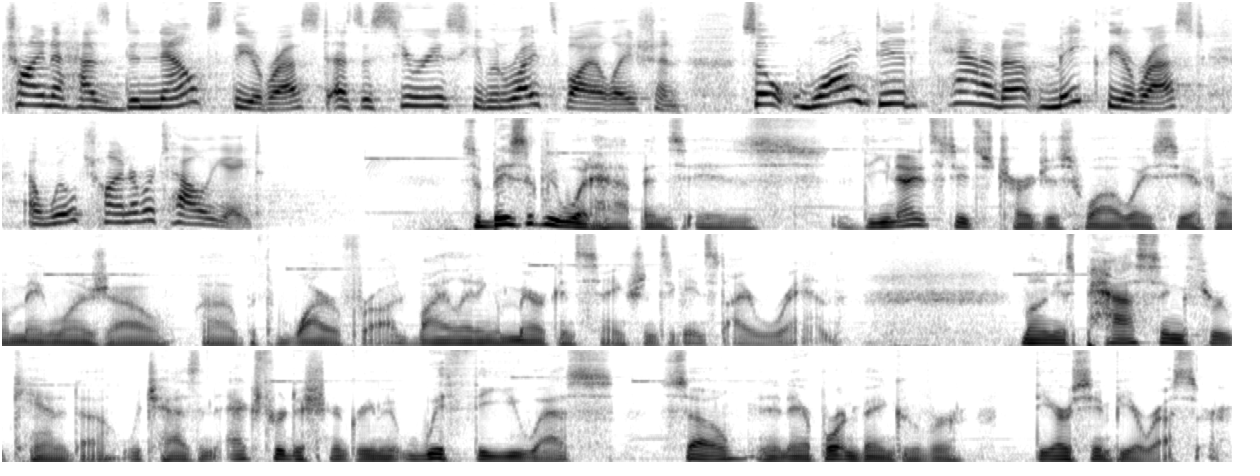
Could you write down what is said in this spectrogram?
China has denounced the arrest as a serious human rights violation. So, why did Canada make the arrest, and will China retaliate? So basically, what happens is the United States charges Huawei CFO Meng Wanzhou uh, with wire fraud, violating American sanctions against Iran. Meng is passing through Canada, which has an extradition agreement with the U.S. So, in an airport in Vancouver, the RCMP arrests her.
